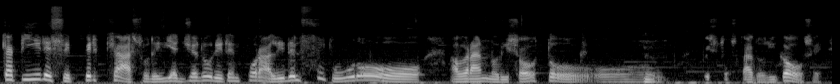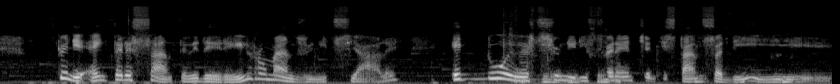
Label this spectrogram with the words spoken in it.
capire se per caso dei viaggiatori temporali del futuro avranno risolto mm. questo stato di cose. Quindi è interessante vedere il romanzo iniziale e due versioni differenti a distanza di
